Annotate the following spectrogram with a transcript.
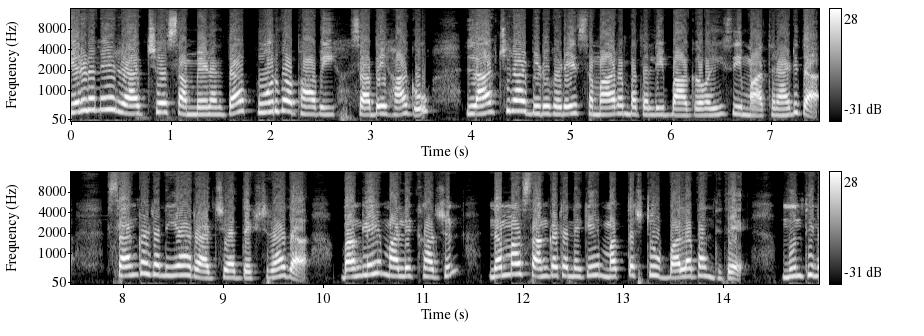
ಎರಡನೇ ರಾಜ್ಯ ಸಮ್ಮೇಳನದ ಪೂರ್ವಭಾವಿ ಸಭೆ ಹಾಗೂ ಲಾಂಛನ ಬಿಡುಗಡೆ ಸಮಾರಂಭದಲ್ಲಿ ಭಾಗವಹಿಸಿ ಮಾತನಾಡಿದ ಸಂಘಟನೆಯ ರಾಜ್ಯಾಧ್ಯಕ್ಷರಾದ ಬಂಗ್ಲೆ ಮಲ್ಲಿಕಾರ್ಜುನ್ ನಮ್ಮ ಸಂಘಟನೆಗೆ ಮತ್ತಷ್ಟು ಬಲ ಬಂದಿದೆ. ಮುಂದಿನ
